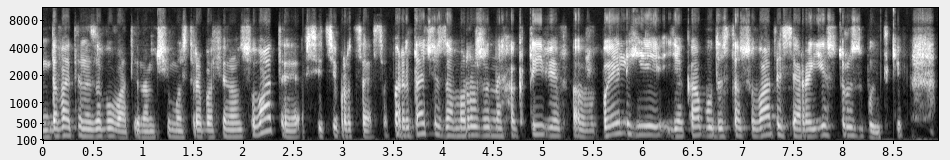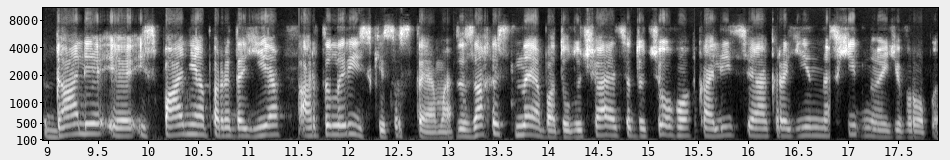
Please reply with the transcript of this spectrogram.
Давайте не забувати нам чимось треба фінансувати всі ці процеси. Передача заморожених активів в Бельгії, яка буде стосуватися реєстру збитків. Далі е, Іспанія передає артилерійські системи. Захист неба долучається до цього коаліція країн східної Європи.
